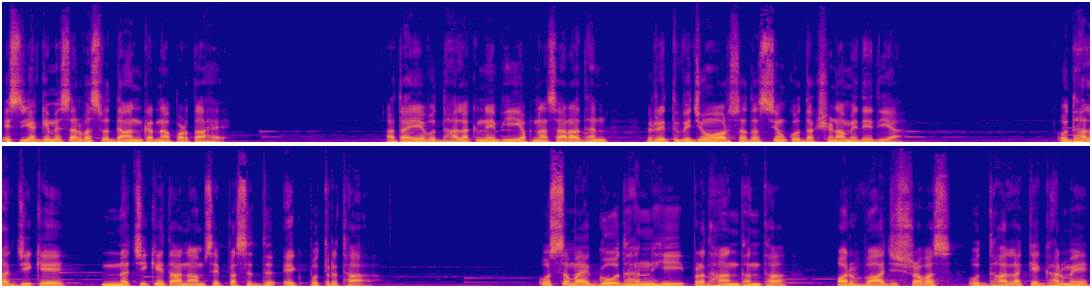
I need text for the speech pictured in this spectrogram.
इस यज्ञ में सर्वस्व दान करना पड़ता है। अतएव उद्धालक ने भी अपना सारा धन ऋत्विजों और सदस्यों को दक्षिणा में दे दिया। उद्धालक जी के नचिकेता नाम से प्रसिद्ध एक पुत्र था। उस समय गोधन ही प्रधान धन था और वाजश्रवस उद्धालक के घर में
